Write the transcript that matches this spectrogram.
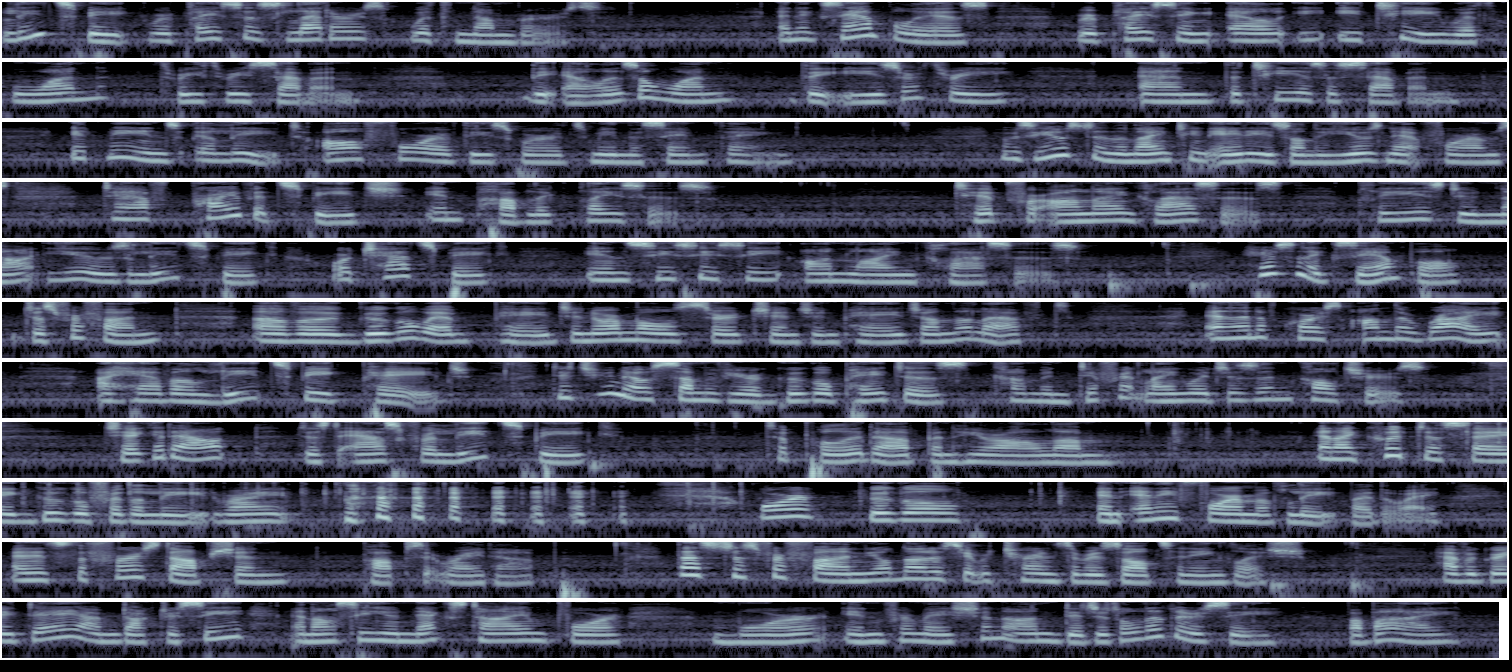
LeetSpeak replaces letters with numbers. An example is replacing LEET with 1337. The L is a 1, the E's are 3, and the T is a 7. It means elite. All four of these words mean the same thing. It was used in the 1980s on the Usenet forums to have private speech in public places. Tip for online classes. Please do not use LeetSpeak or ChatSpeak in CCC online classes. Here's an example, just for fun, of a Google web page, a normal search engine page on the left, and then of course on the right I have a LeetSpeak page. Did you know some of your Google pages come in different languages and cultures? Check it out. Just ask for Leet Speak to pull it up and here I'll um and I could just say Google for the leet, right? or Google in any form of leet, by the way. And it's the first option, pops it right up. That's just for fun. You'll notice it returns the results in English. Have a great day. I'm Dr. C, and I'll see you next time for more information on digital literacy. Bye bye.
